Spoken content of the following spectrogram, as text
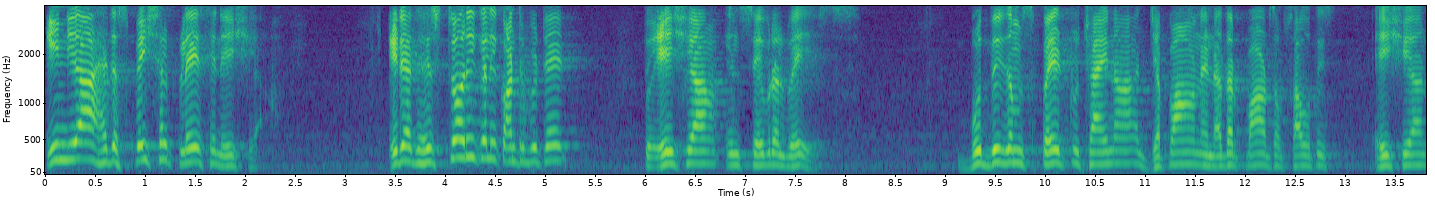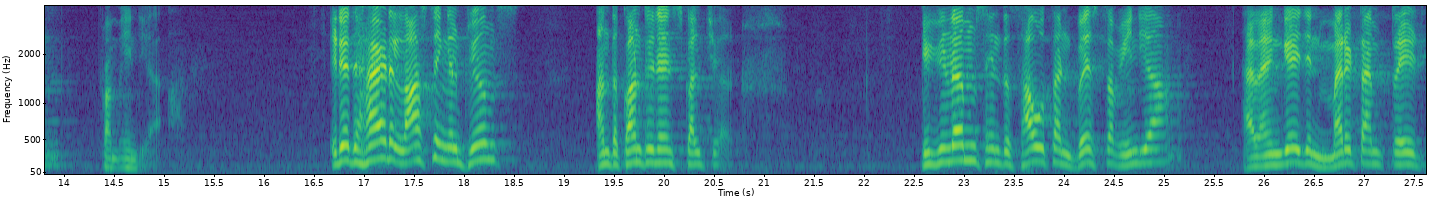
India has a special place in Asia. It has historically contributed to Asia in several ways. Buddhism spread to China, Japan, and other parts of Southeast Asia from India. It has had a lasting influence on the continent's culture. Kingdoms in the south and west of India have engaged in maritime trade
